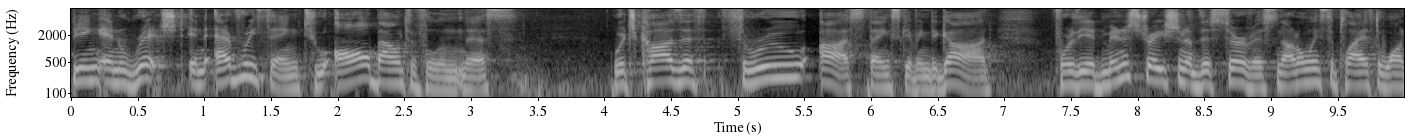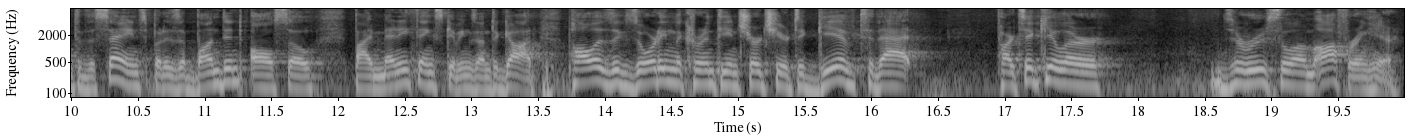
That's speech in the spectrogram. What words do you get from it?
being enriched in everything to all bountifulness which causeth through us thanksgiving to God. For the administration of this service not only supplieth the want of the saints, but is abundant also by many thanksgivings unto God. Paul is exhorting the Corinthian church here to give to that particular Jerusalem offering here.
